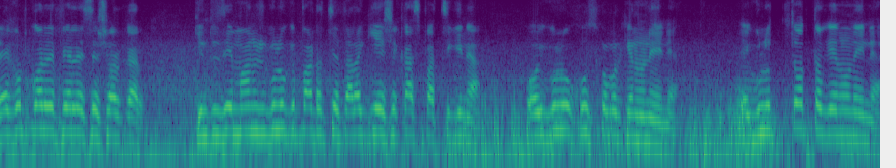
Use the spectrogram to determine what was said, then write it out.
রেকর্ড করে ফেলেছে সরকার। কিন্তু যে মানুষগুলোকে পাঠাচ্ছে, তারা কি এসে কাজ পাচ্ছে কি না ওইগুলো খোঁজখবর কেন নেই না? এগুলো তথ্য কেন নেই না?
